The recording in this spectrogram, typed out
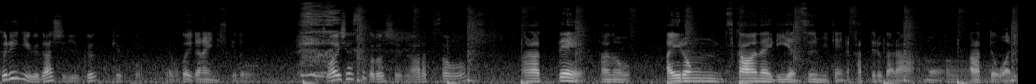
クリーニング出しに行く？結構。いや僕は行かないんですけど。ワイシャツとかどうしてるの？洗ってたの洗ってあのアイロン使わないでいいやつみたいな買ってるからもう洗って終わり、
